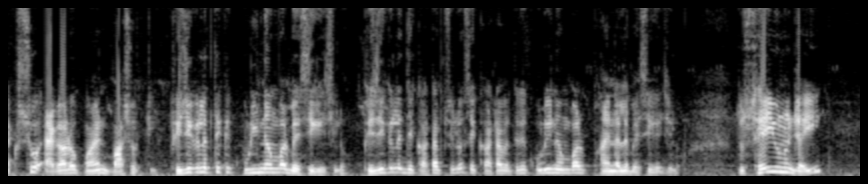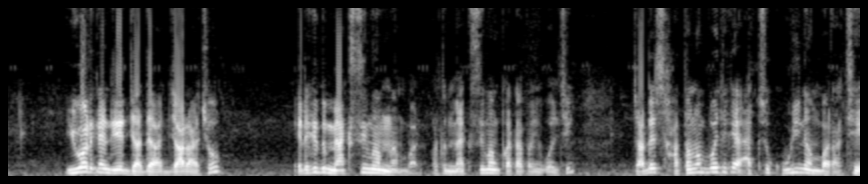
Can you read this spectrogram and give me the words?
একশো এগারো পয়েন্ট বাষট্টি। ফিজিক্যালের থেকে কুড়ি নাম্বার বেশি গেছিল ফিজিক্যালের যে কাট ছিল, সেই কাট থেকে কুড়ি নাম্বার ফাইনালে বেশি গেছিল তো সেই অনুযায়ী ইউআর ক্যান্ডিডেট যাদের যারা আছো, এটা কিন্তু ম্যাক্সিমাম নাম্বার অর্থাৎ ম্যাক্সিমাম কাট আমি বলছি। যাদের সাতানব্বই থেকে একশো কুড়ি নাম্বার আছে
